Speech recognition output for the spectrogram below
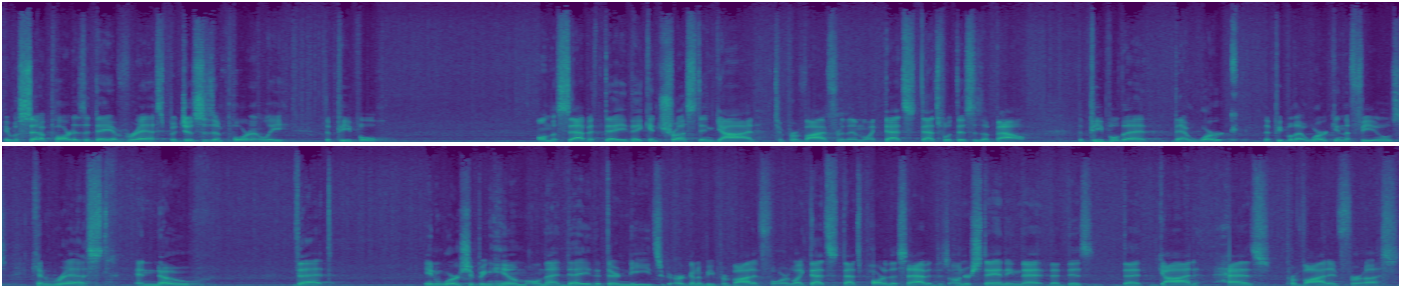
it was set apart as a day of rest, but just as importantly, the people on the Sabbath day, they can trust in God to provide for them. Like that's, that's what this is about. The people that, that work, the people that work in the fields can rest and know that in worshiping him on that day that their needs are going to be provided for. Like that's that's part of the sabbath is understanding that that this that god has provided for us.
